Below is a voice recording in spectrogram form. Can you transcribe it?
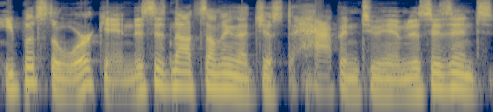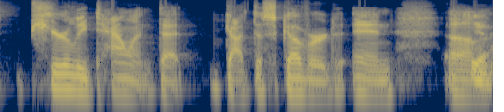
he puts the work in. This is not something that just happened to him. This isn't purely talent that got discovered and um, Yeah.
